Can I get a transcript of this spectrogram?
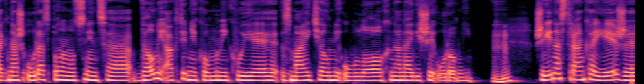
tak náš úrad splnomocnenca veľmi aktívne komunikuje s majiteľmi úloh na najvyššej úrovni. Mm-hmm. Že jedna stránka je, že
